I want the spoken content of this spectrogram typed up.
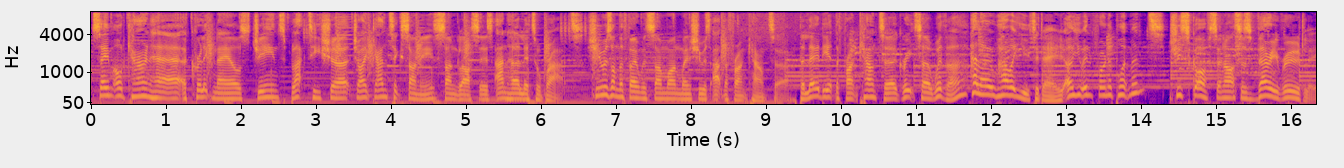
Same old Karen hair, acrylic nails, jeans, black t shirt, gigantic sunnies, sunglasses, and her little brat. She was on the phone with someone when she was at the front counter. The lady at the front counter greets her with a, Hello, how are you today? Are you in for an appointment? She scoffs and answers very rudely.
